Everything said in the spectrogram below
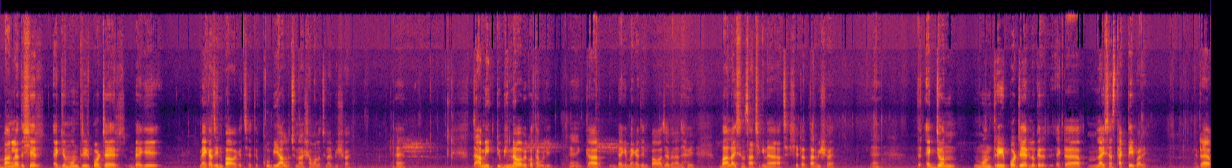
বাংলাদেশের একজন মন্ত্রীর পর্যায়ের ব্যাগে ম্যাগাজিন পাওয়া গেছে। তো খুবই আলোচনা, সমালোচনার বিষয়। হ্যাঁ? তা আমি একটু ভিন্নভাবে কথা বলি। হ্যাঁ? কার ব্যাগে ম্যাগাজিন পাওয়া যাবে না যাবে বা লাইসেন্স আছে কি না আছে সেটা তার বিষয়। হ্যাঁ? তো একজন মন্ত্রীর পর্যায়ের লোকের একটা লাইসেন্স থাকতেই পারে। এটা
